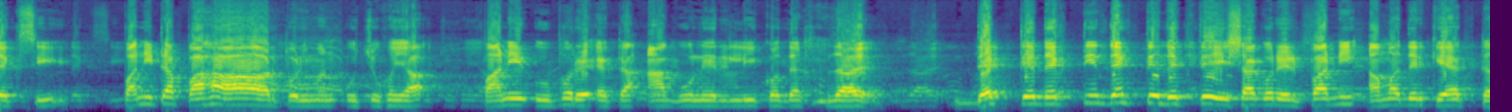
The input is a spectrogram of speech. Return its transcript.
দেখছি, পানিটা পাহাড় পরিমাণ উঁচু হইয়া পানির উপরে একটা আগুনের লিকো দেখা যায়। দেখতে দেখতে দেখতে দেখতে সাগরের পানি আমাদেরকে একটা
